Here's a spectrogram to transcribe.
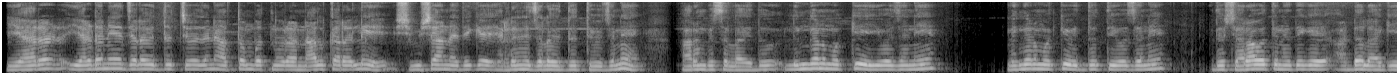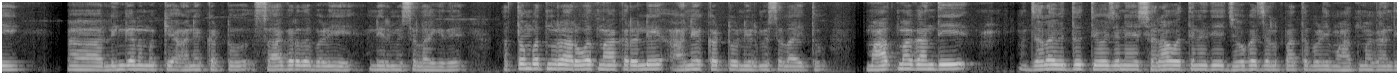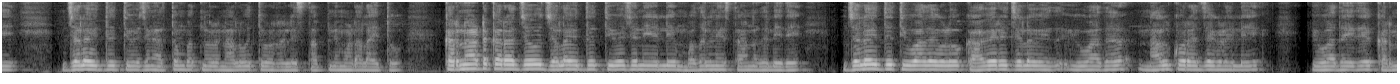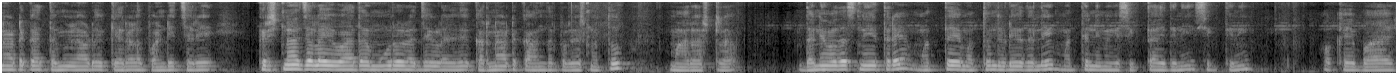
ಎರಡು, ಎರಡನೇ ಜಲವಿದ್ಯುತ್ ಯೋಜನೆ ಹತ್ತೊಂಬತ್ತು ನೂರ ನಾಲ್ಕರಲ್ಲಿ ಶಿಂಷಾ ನದಿಗೆ ಎರಡನೇ ಜಲವಿದ್ಯುತ್ ಯೋಜನೆ ಆರಂಭಿಸಲಾಯಿತು. ಲಿಂಗನಮಕ್ಕಿ ಯೋಜನೆ ಲಿಂಗನಮಕ್ಕಿ ವಿದ್ಯುತ್ ಯೋಜನೆ ಇದು ಶರಾವತಿ ನದಿಗೆ ಅಡ್ಡಲಾಗಿ ಲಿಂಗನಮಕ್ಕೆ ಅಣೆಕಟ್ಟು ಸಾಗರದ ಬಳಿ ನಿರ್ಮಿಸಲಾಗಿದೆ. ಹತ್ತೊಂಬತ್ತು ನೂರ ಅರವತ್ತ್ನಾಲ್ಕರಲ್ಲಿ ಅಣೆಕಟ್ಟು ನಿರ್ಮಿಸಲಾಯಿತು. ಮಹಾತ್ಮ ಗಾಂಧಿ ಜಲವಿದ್ಯುತ್ ಯೋಜನೆ, ಶರಾವತಿ ನದಿ ಜೋಗ ಜಲಪಾತ ಬಳಿ ಮಹಾತ್ಮ ಗಾಂಧಿ ಜಲವಿದ್ಯುತ್ ಯೋಜನೆ ಹತ್ತೊಂಬತ್ತು ನೂರ ನಲವತ್ತೇಳರಲ್ಲಿ ಸ್ಥಾಪನೆ ಮಾಡಲಾಯಿತು. ಕರ್ನಾಟಕ ರಾಜ್ಯವು ಜಲವಿದ್ಯುತ್ ಯೋಜನೆಯಲ್ಲಿ ಮೊದಲನೇ ಸ್ಥಾನದಲ್ಲಿದೆ. ಜಲವಿದ್ಯುತ್ ವಿವಾದಗಳು, ಕಾವೇರಿ ಜಲ ವಿವಾದ ನಾಲ್ಕು ರಾಜ್ಯಗಳಲ್ಲಿ ವಿವಾದ ಇದೆ. ಕರ್ನಾಟಕ, ತಮಿಳುನಾಡು, ಕೇರಳ, ಪಾಂಡಿಚೇರಿ, ಕೃಷ್ಣಾ ಜಲ ವಿವಾದ ಮೂರು ರಾಜ್ಯಗಳಲ್ಲಿದೆ ಕರ್ನಾಟಕ, ಆಂಧ್ರ ಪ್ರದೇಶ ಮತ್ತು ಮಹಾರಾಷ್ಟ್ರ. ಧನ್ಯವಾದ ಸ್ನೇಹಿತರೆ, ಮತ್ತೆ ಮತ್ತೊಂದು ವಿಡಿಯೋದಲ್ಲಿ ಮತ್ತೆ ನಿಮಗೆ ಸಿಗ್ತಾ ಇದ್ದೀನಿ. ಸಿಗ್ತೀನಿ. Okay bye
